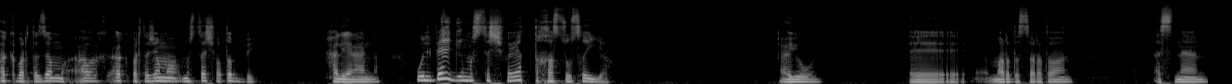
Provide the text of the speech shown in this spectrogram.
أكبر تجمع أكبر تجمع مستشفى طبي حاليا عندنا. والباقي مستشفيات تخصصية. عيون آه، مرضى السرطان أسنان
